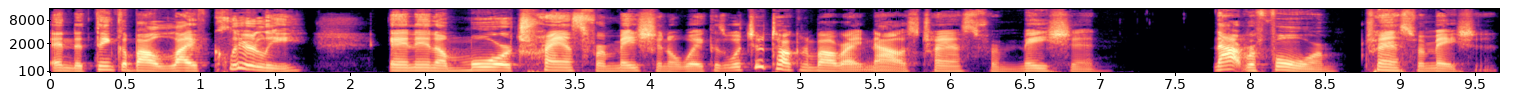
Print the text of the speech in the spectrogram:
and to think about life clearly and in a more transformational way. Because what you're talking about right now is transformation, not reform, transformation.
